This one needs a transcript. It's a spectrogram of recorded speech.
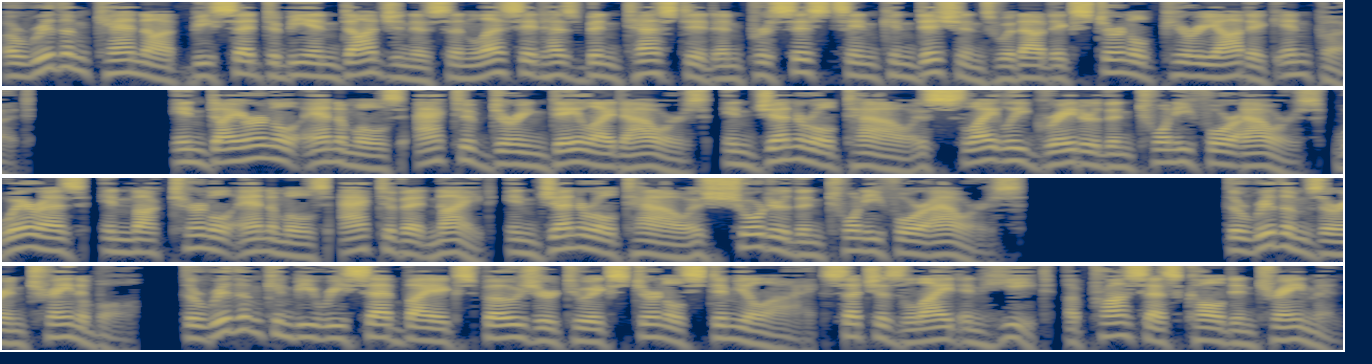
A rhythm cannot be said to be endogenous unless it has been tested and persists in conditions without external periodic input. In diurnal animals active during daylight hours, in general tau is slightly greater than 24 hours, whereas, in nocturnal animals active at night, in general tau is shorter than 24 hours. The rhythms are entrainable. The rhythm can be reset by exposure to external stimuli such as light and heat, a process called entrainment.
